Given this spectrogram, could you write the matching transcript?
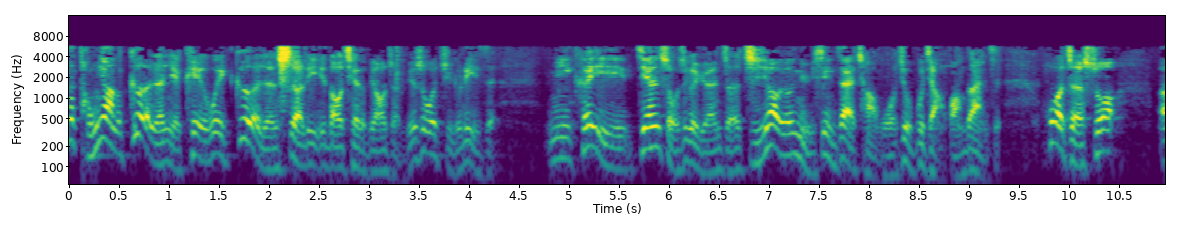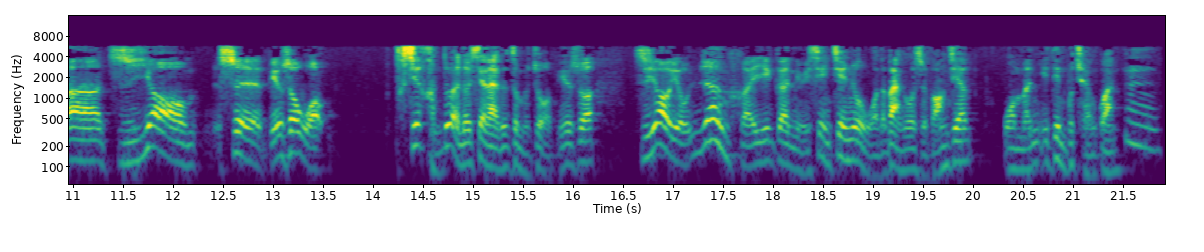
那同样的，个人也可以为个人设立一刀切的标准。比如说，我举个例子，你可以坚守这个原则，只要有女性在场，我就不讲黄段子。或者说，呃，只要是比如说我，其实很多人都现在都这么做。比如说，只要有任何一个女性进入我的办公室房间，我门一定不全关。嗯。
